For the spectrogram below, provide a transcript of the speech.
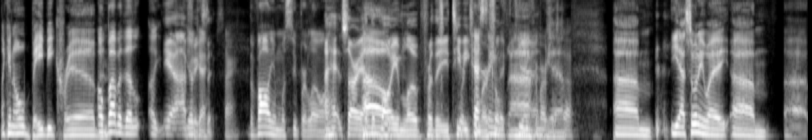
like an old baby crib. Oh, and- Bubba, the uh, Yeah, I okay. fixed it. Sorry, the volume was super low. On I had sorry, I had the Oh. volume low for the TV We're TV testing commercial. the TV Ah, commercial yeah. stuff. Um, yeah. So anyway, um, uh,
